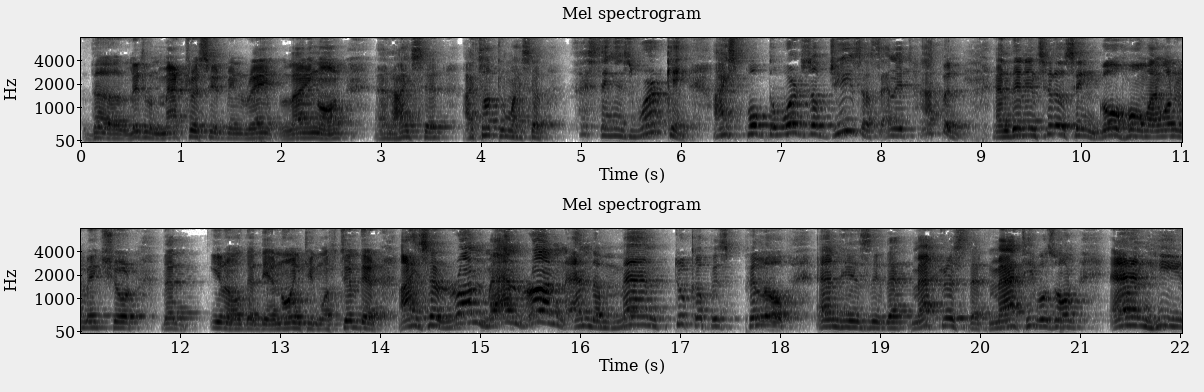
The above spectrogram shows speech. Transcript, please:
the little mattress he'd been lying on, and I said, I thought to myself, this thing is working. I spoke the words of Jesus and it happened. And then instead of saying, go home, I want to make sure that, you know, that the anointing was still there. I said, run, man, run. And the man took up his pillow and his, that mattress, that mat he was on, and he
